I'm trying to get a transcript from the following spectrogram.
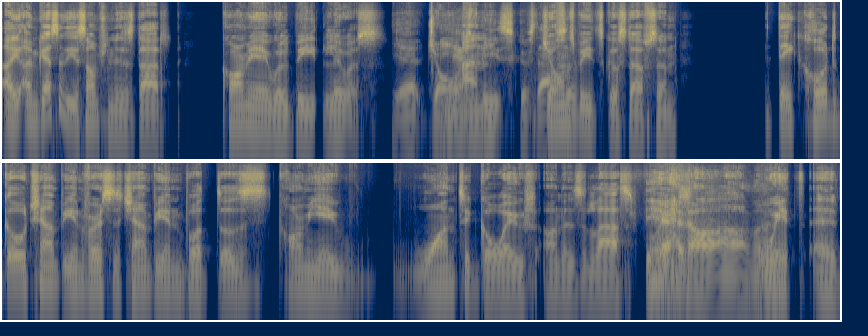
I I'm guessing the assumption is that Cormier will beat Lewis. Yeah, Jones Yeah. And beats Gustafsson. Jones beats Gustafsson. They could go champion versus champion, but does Cormier want to go out on his last fight Yeah, no, oh, with a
